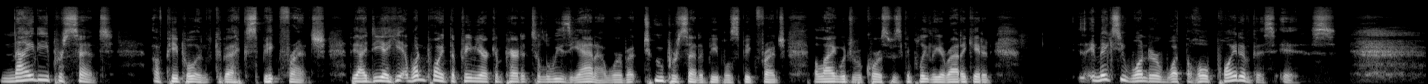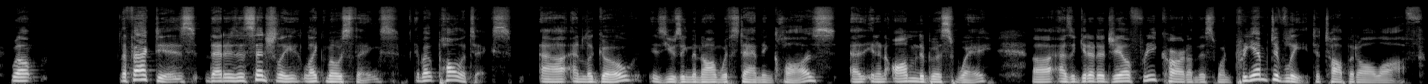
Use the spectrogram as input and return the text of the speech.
90% of people in Quebec speak French. The idea, he, at one point, the premier compared it to Louisiana, where about 2% of people speak French. The language, of course, was completely eradicated. It makes you wonder what the whole point of this is. Well, the fact is that it is essentially, like most things, about politics. Uh, and Legault is using the non-withstanding clause as, in an omnibus way uh, as a get out of jail free card on this one, preemptively to top it all off.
